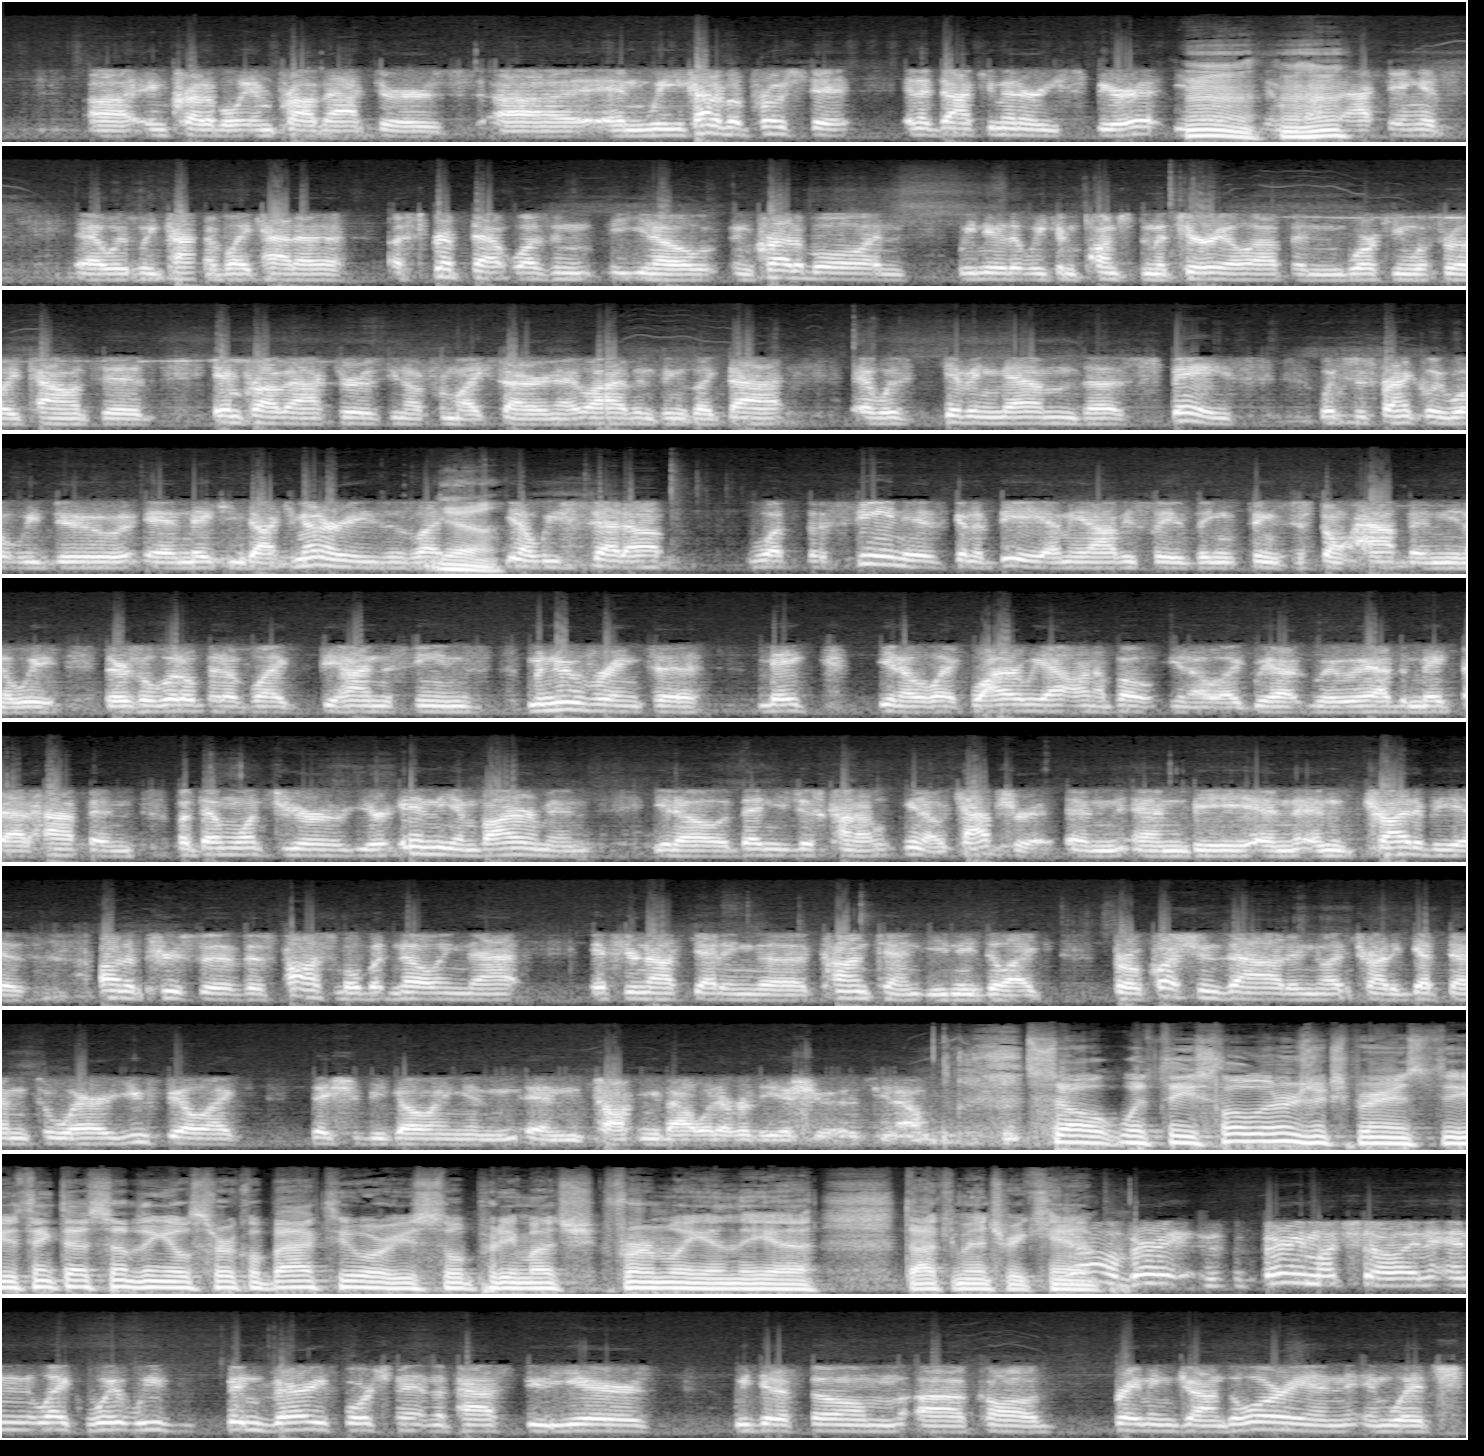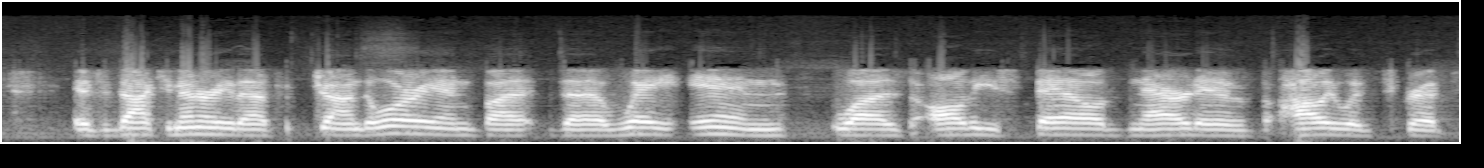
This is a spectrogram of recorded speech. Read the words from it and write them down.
uh, incredible improv actors, uh, and we kind of approached it in a documentary spirit. You know, Mm, improv mhm. acting. It's it was we kind of like had a, a script that wasn't you know incredible, and we knew that we can punch the material up. And working with really talented improv actors, you know, from like Saturday Night Live and things like that, it was giving them the space, which is frankly what we do in making documentaries. Is like Yeah. you know we set up what the scene is going to be. I mean, obviously things, things just don't happen. You know, we there's a little bit of like behind the scenes maneuvering to make you know like why are we out on a boat? You know, like we had we, we had to make that happen. But then once you're you're in the environment, you know, then you just kind of you know capture it and and be and and try to be as unobtrusive as possible, but knowing that if you're not getting the content, you need to like throw questions out and like try to get them to where you feel like they should be going and, and talking about whatever the issue is, you know? So, with the slow learners experience, do you think that's something you'll circle back to, or are you still pretty much firmly in the uh, documentary camp? No, very, very much so. And, and like, we, we've been very fortunate in the past few years. We did a film uh, called Framing John DeLorean, in which it's a documentary about John DeLorean, but the way in was all these failed narrative Hollywood scripts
